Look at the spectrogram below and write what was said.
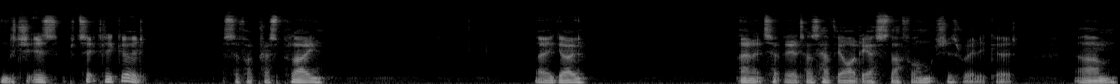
which is particularly good. So if I press play, there you go. And it, it does have the RDS stuff on, which is really good. Um,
